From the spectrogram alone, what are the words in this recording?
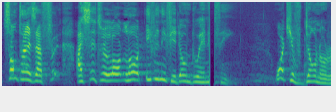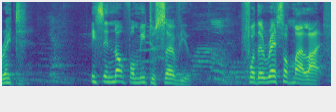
Sometimes I, I say to the Lord, Lord, even if you don't do anything, what you've done already is enough for me to serve you for the rest of my life.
